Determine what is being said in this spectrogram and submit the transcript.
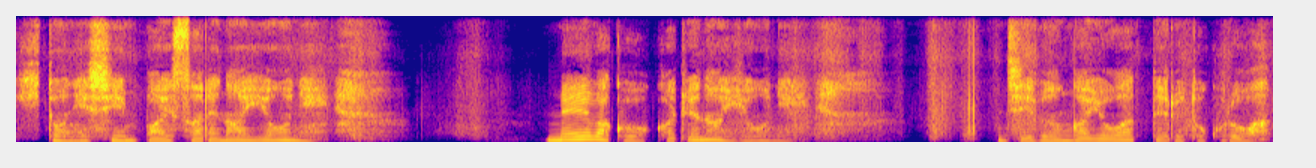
人に心配されないように迷惑をかけないように自分が弱ってるところは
